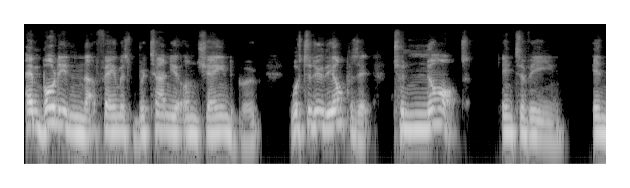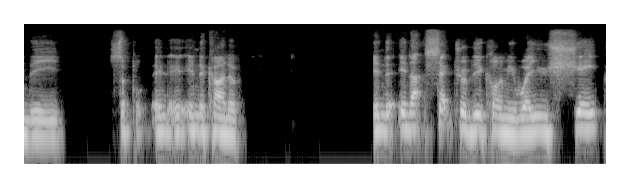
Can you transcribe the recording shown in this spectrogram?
embodied in that famous Britannia Unchained book, was to do the opposite, to not intervene in the in, in the kind of in the in that sector of the economy where you shape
